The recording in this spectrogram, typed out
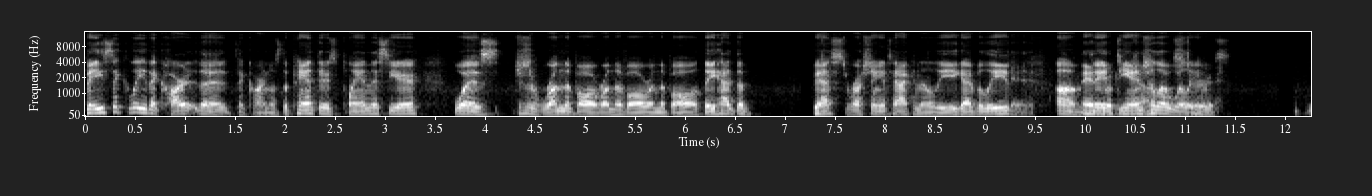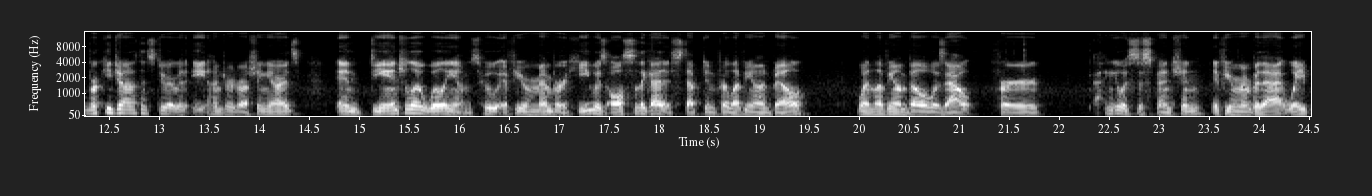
basically the car the the Cardinals, the Panthers' plan this year was just run the ball, run the ball, run the ball. They had the best rushing attack in the league, I believe. Yeah. Um, They they had had, rookie D'Angelo Stewart. Rookie Jonathan Stewart with 800 rushing yards, and DeAngelo Williams, who, if you remember, he was also the guy that stepped in for Le'Veon Bell when Le'Veon Bell was out for, I think it was suspension, if you remember that, way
